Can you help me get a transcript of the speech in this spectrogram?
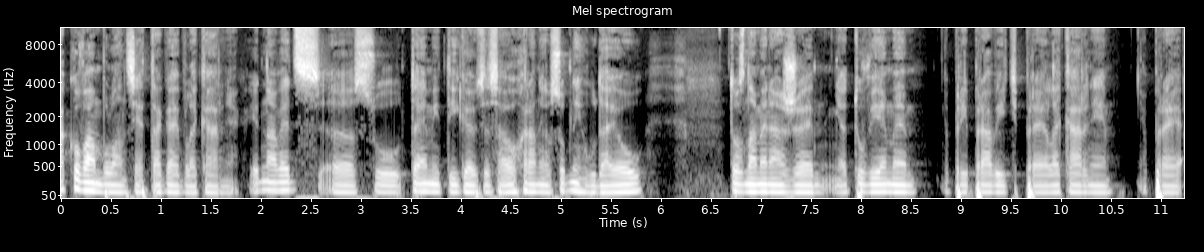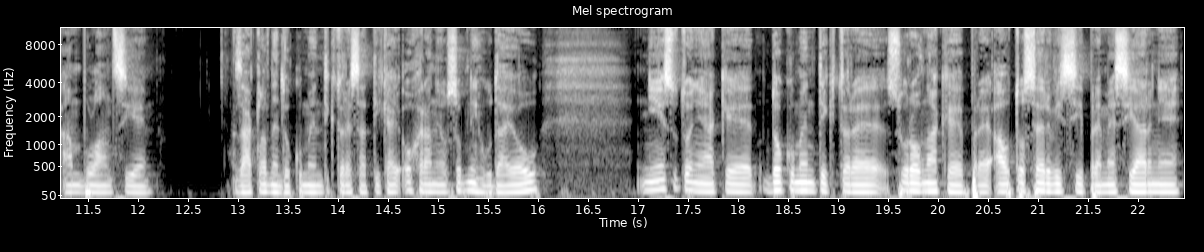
ako v ambulanciách, tak aj v lekárniach. Jedna vec e, sú témy týkajúce sa ochrany osobných údajov, to znamená, že tu vieme pripraviť pre lekárne, pre ambulancie základné dokumenty, ktoré sa týkajú ochrany osobných údajov. Nie sú to nejaké dokumenty, ktoré sú rovnaké pre autoservisy, pre mesiarne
